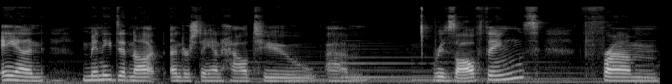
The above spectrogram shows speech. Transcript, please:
And many did not understand how to um, resolve things from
